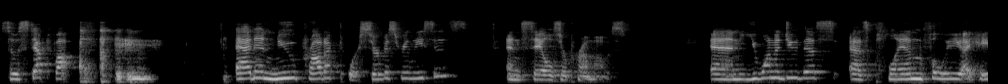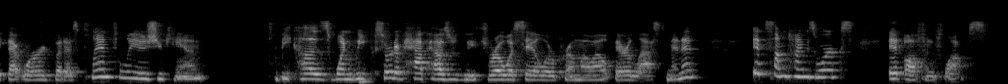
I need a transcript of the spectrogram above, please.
So step five, add in new product or service releases and sales or promos. And you want to do this as planfully, I hate that word, but as planfully as you can. Because when we sort of haphazardly throw a sale or promo out there last minute, it sometimes works, it often flops.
